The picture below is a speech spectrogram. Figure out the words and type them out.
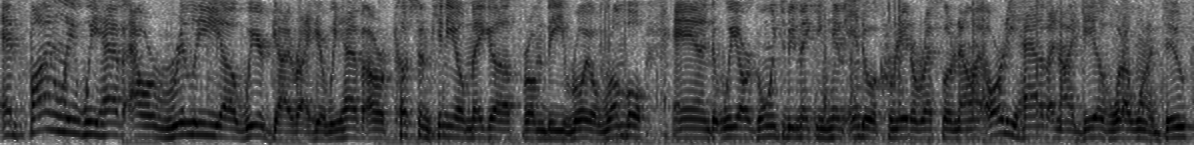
And finally, we have our really uh, weird guy right here. We have our custom Kenny Omega from the Royal Rumble, and we are going to be making him into a Create a Now, I already have an idea of what I want to do,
